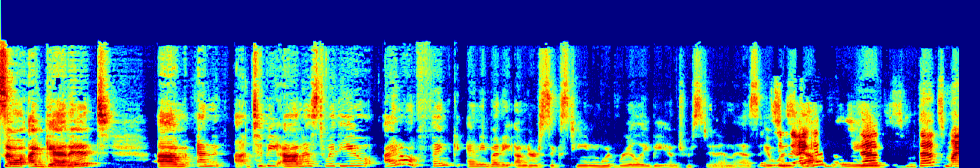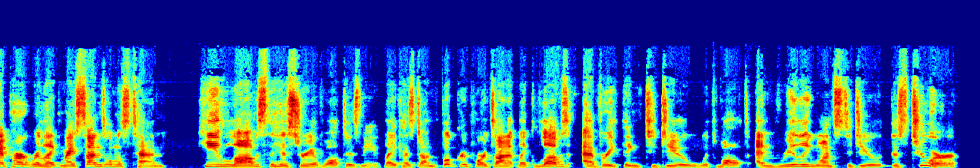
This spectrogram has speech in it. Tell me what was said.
So i get it. Um, and uh, to be honest with you i don't think anybody under 16 would really be interested in this. It was guess definitely that's that's my part where like my son's almost 10 he loves the history of walt disney like has done book reports on it like loves everything to do with walt and really wants to do this tour.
